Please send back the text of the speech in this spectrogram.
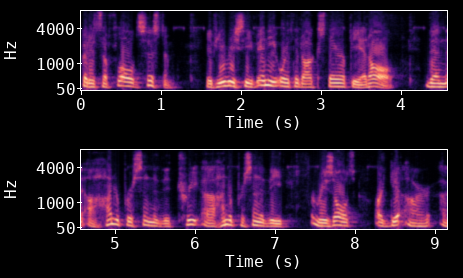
But it's a flawed system. If you receive any orthodox therapy at all, then 100% of the treat, 100% of the results are are uh,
